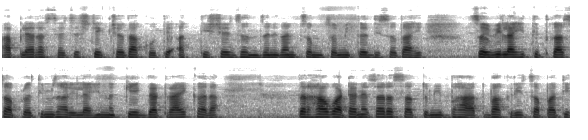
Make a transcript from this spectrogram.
आपल्या रस्स्याचे स्टेक्चर दाखवते. अतिशय झणझणीत आणि चमचमीत दिसत आहे. चवीलाही तितकाच अप्रतिम झालेला आहे. नक्की एकदा ट्राय करा. तर हा वाटाण्याचा रस्सा तुम्ही भात भाकरी चपाती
